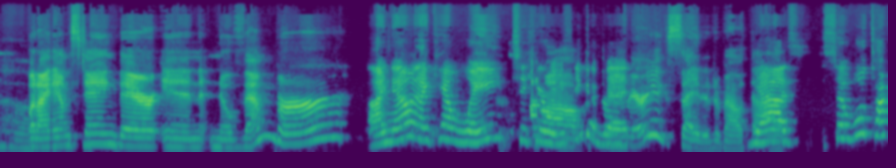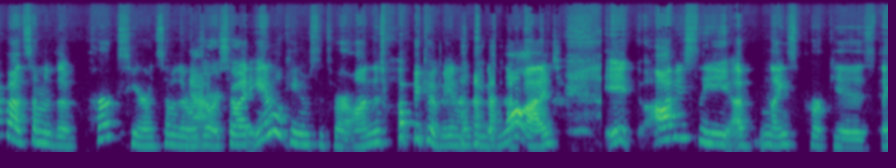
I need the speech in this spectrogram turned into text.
Oh. But I am staying there in November. I know, and I can't wait to hear what you um, think of I'm it. I'm very excited about that. Yes, so we'll talk about some of the perks here and some of the yeah. resorts. So at Animal Kingdom, since we're on the topic of Animal Kingdom Lodge, it obviously a nice perk is the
